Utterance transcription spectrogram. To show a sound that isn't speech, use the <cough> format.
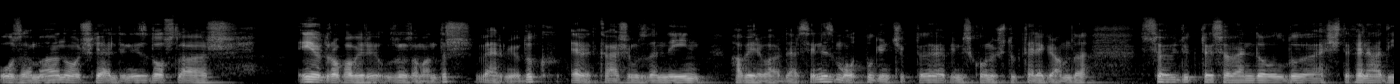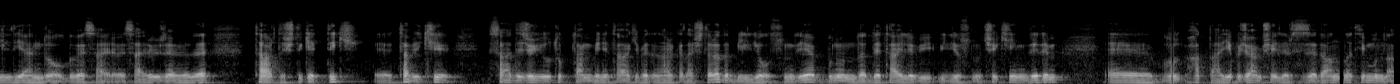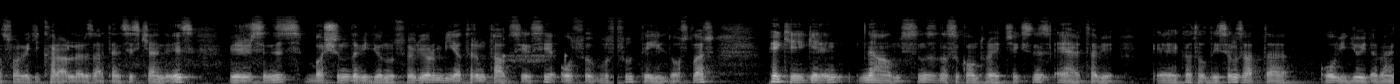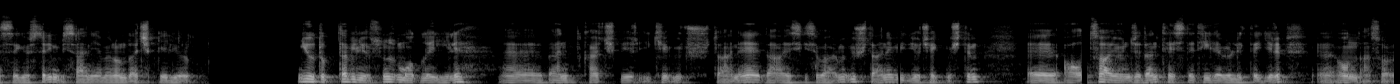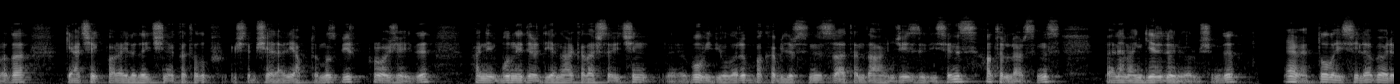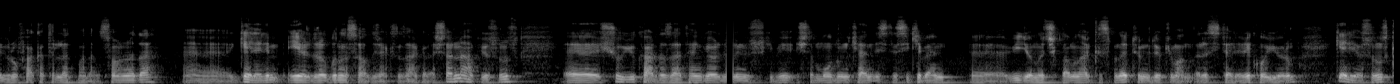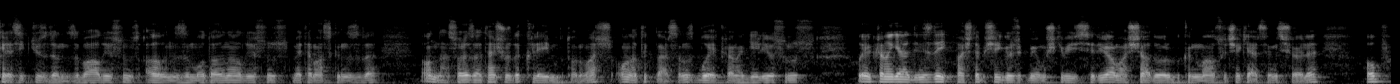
O zaman hoş geldiniz dostlar. Airdrop haberi uzun zamandır vermiyorduk. Evet karşımızda neyin haberi var derseniz mod bugün çıktı. Hepimiz konuştuk Telegram'da. Sövdük de söven de oldu. işte fena değil diyen de oldu vesaire vesaire. Üzerine de tartıştık ettik. E, tabii ki sadece YouTube'dan beni takip eden arkadaşlara da bilgi olsun diye bunun da detaylı bir videosunu çekeyim dedim. E, bu, hatta yapacağım şeyleri size de anlatayım. Bundan sonraki kararları zaten siz kendiniz verirsiniz. Başında videonun söylüyorum bir yatırım tavsiyesi. O su bu su değil dostlar. Peki gelin ne almışsınız? Nasıl kontrol edeceksiniz? Eğer tabii e, katıldıysanız hatta o videoyu da ben size göstereyim. Bir saniye hemen onu da açıp geliyorum. YouTube'da biliyorsunuz modla ilgili ben kaç? 1, 2, 3 tane daha eskisi var mı? 3 tane video çekmiştim. E, 6 ay önceden testnetiyle birlikte girip e, ondan sonra da gerçek parayla da içine katılıp işte bir şeyler yaptığımız bir projeydi. Hani bu nedir diyen arkadaşlar için e, bu videoları bakabilirsiniz. Zaten daha önce izlediyseniz hatırlarsınız. Ben hemen geri dönüyorum şimdi. Evet, dolayısıyla böyle bir ufak hatırlatmadan sonra da e, gelelim airdrop'u nasıl alacaksınız arkadaşlar. Ne yapıyorsunuz? E, şu yukarıda zaten gördüğünüz gibi işte modun kendi sitesi ki ben e, videonun açıklamalar kısmına tüm dokümanları, siteleri koyuyorum. Geliyorsunuz klasik cüzdanınızı bağlıyorsunuz, ağınızı, mod ağını alıyorsunuz, metamaskınızı da. Ondan sonra zaten şurada claim butonu var. Ona tıklarsanız bu ekrana geliyorsunuz. Bu ekrana geldiğinizde ilk başta bir şey gözükmüyormuş gibi hissediyor ama aşağı doğru bakın mouse'u çekerseniz şöyle hop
